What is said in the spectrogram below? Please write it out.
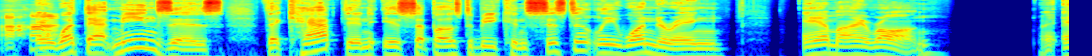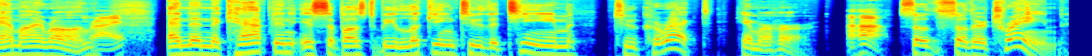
Uh-huh. And what that means is the captain is supposed to be consistently wondering, Am I wrong? Am I wrong? Right. And then the captain is supposed to be looking to the team to correct him or her. Uh huh. So so they're trained.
